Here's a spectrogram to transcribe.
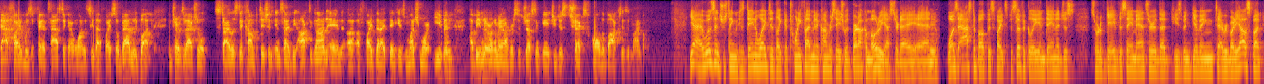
that fight was a fantastic. I wanted to see that fight so badly. But in terms of actual stylistic competition inside the octagon and uh, a fight that I think is much more even, Khabib Nurmagomedov versus Justin Gaethje just checks all the boxes in my mind. Yeah, it was interesting because Dana White did like a 25 minute conversation with Brett Okamoto yesterday and mm. was asked about this fight specifically. And Dana just sort of gave the same answer that he's been giving to everybody else. But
